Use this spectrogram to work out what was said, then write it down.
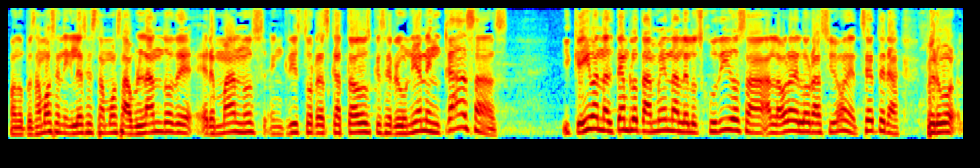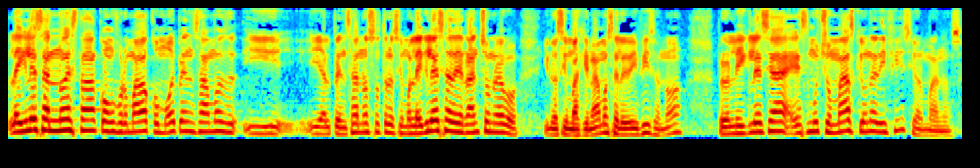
Cuando pensamos en iglesia, estamos hablando de hermanos en Cristo rescatados que se reunían en casas y que iban al templo también, al de los judíos, a, la hora de la oración, etcétera. Pero la iglesia no estaba conformada como hoy pensamos y, al pensar nosotros decimos la iglesia de Rancho Nuevo y nos imaginamos el edificio, ¿no? Pero la iglesia es mucho más que un edificio, hermanos.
